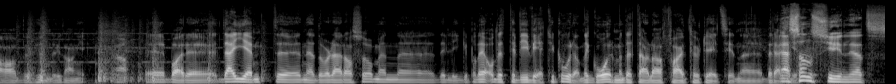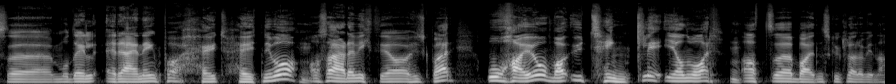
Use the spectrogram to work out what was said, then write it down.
av 100 ganger. Eh, Bare, det er jevnt eh, nedover der også, men eh, det ligger på det. Og dette, vi vet jo ikke hvordan det går, men dette er da 538 sine Det er sannsynlighetsmodellregning på høyt, høyt nivå. Og så er det viktig å huske på her Ohio var utenkelig i januar at eh, Biden skulle klare å vinne.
